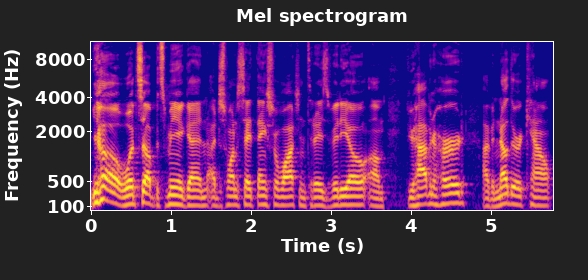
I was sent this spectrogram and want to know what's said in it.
yo, what's up? It's me again. I just want to say thanks for watching today's video. Um, if you haven't heard, I have another account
